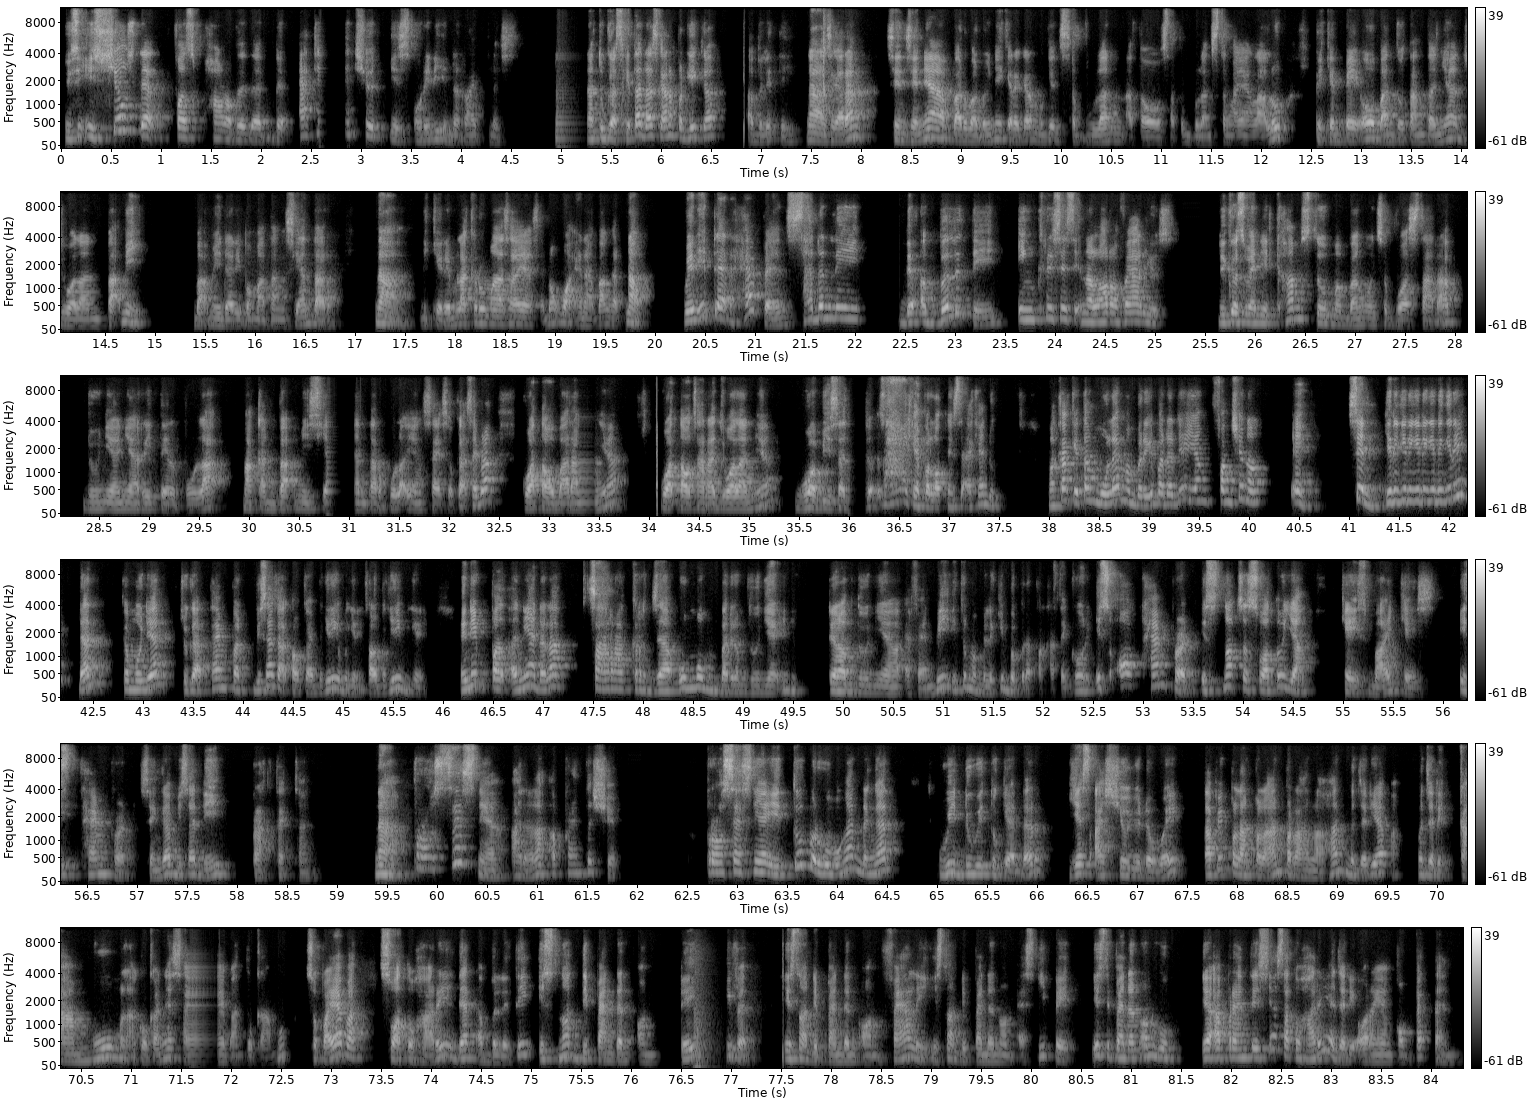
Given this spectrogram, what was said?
You see, it shows that first part of the, the, the attitude is already in the right place. Nah, tugas kita adalah sekarang pergi ke ability. Nah, sekarang sinsinnya baru-baru ini kira-kira mungkin sebulan atau satu bulan setengah yang lalu bikin PO bantu tantenya jualan bakmi. Bakmi dari pematang siantar. Nah, dikirimlah ke rumah saya. Saya bilang, wah enak banget. Now, when it that happens, suddenly the ability increases in a lot of values. Because when it comes to membangun sebuah startup, dunianya retail pula, makan bakmi siantar pula yang saya suka. Saya bilang, gua tahu barangnya, gua tahu cara jualannya, gua bisa, I have a lot things that do. Maka kita mulai memberi kepada dia yang functional. Eh, sin, gini, gini, gini, gini, gini, dan kemudian juga tempered. Bisa nggak kalau kayak begini, begini, kalau begini, begini. Ini ini adalah cara kerja umum dalam dunia ini. dalam dunia F&B itu memiliki beberapa kategori. It's all tempered. It's not sesuatu yang case by case. It's tempered sehingga bisa dipraktekkan. Nah, prosesnya adalah apprenticeship. Prosesnya itu berhubungan dengan we do it together. Yes, I show you the way. Tapi pelan-pelan, perlahan-lahan menjadi apa? Menjadi kamu melakukannya, saya bantu kamu. Supaya apa? Suatu hari that ability is not dependent on David, It's not dependent on Valley, it's not dependent on SIP, it's dependent on who? Ya apprentice-nya satu hari ya jadi orang yang kompeten.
